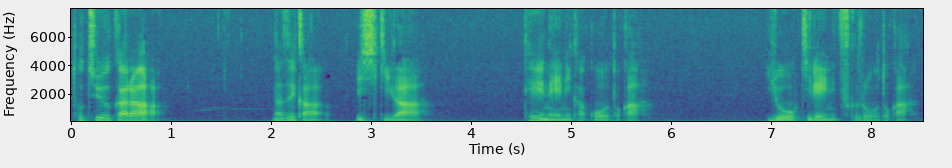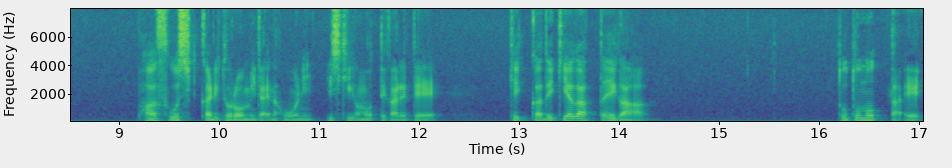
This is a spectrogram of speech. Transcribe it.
途中からなぜか意識が丁寧に描こうとか色をきれいに作ろうとかパースをしっかり取ろうみたいな方に意識が持ってかれて結果出来上がった絵が整った絵っ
